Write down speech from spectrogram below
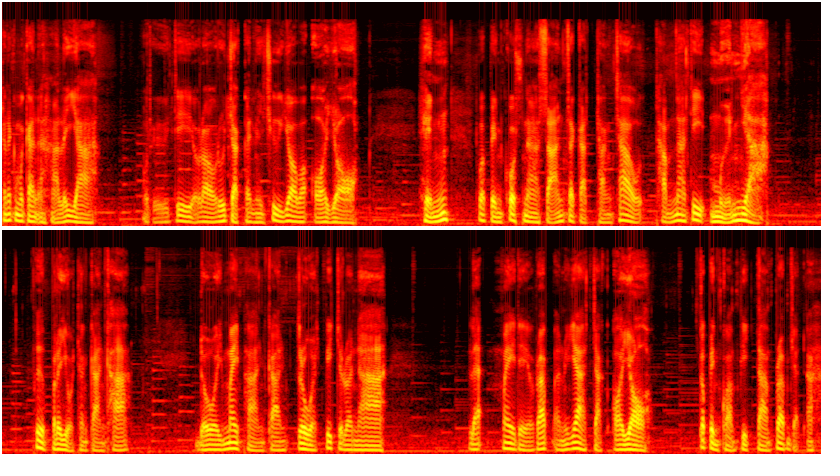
คณะกรรมการอาหารและยา หรือที่เรารู้จักกันในชื่อย่อว่าออยเห็นว่าเป็นโฆษณาสารสกัดทางเช่าทำหน้าที่เหมือนยา เพื่อประโยชน์ทางการค้า โดยไม่ผ่านการตรวจพิจารณา และไม่ได้รับอนุญาตจากออยก็เป็นความผิดตามพระบัญญัติอาห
